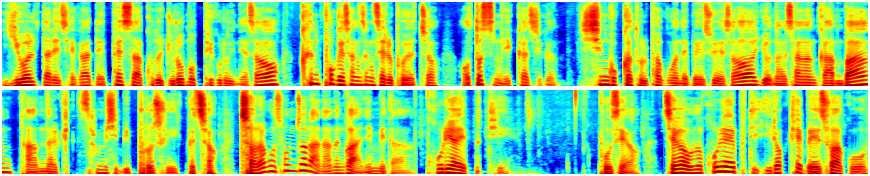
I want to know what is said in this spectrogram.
2월 달에 제가 네페스 아크도 유로모픽으로 인해서 큰 폭의 상승세를 보였죠. 어떻습니까 지금? 신고가 돌파 구간에 매수해서 요날 상한가 한방 다음날 32% 수익. 그쵸? 저라고 손절 안 하는 거 아닙니다. 코리아 FT. 보세요. 제가 오늘 코리아 FT 이렇게 매수하고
